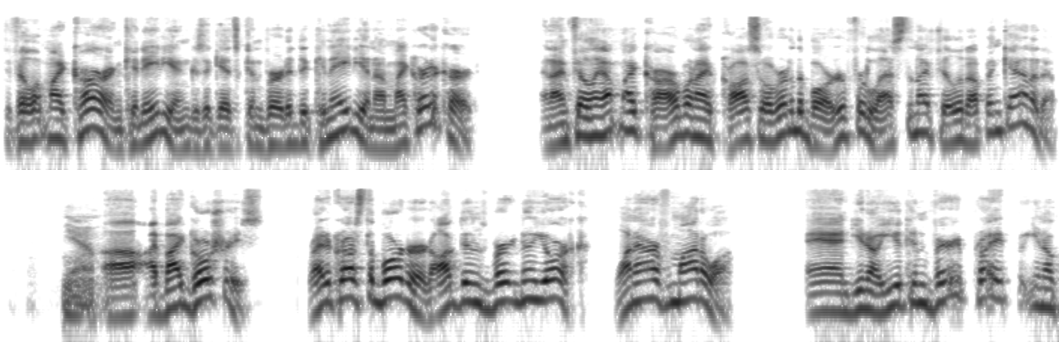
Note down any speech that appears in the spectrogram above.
to fill up my car in Canadian because it gets converted to Canadian on my credit card, and I'm filling up my car when I cross over to the border for less than I fill it up in Canada. Yeah, uh, I buy groceries right across the border at Ogdensburg, New York, one hour from Ottawa and you know you can very probably you know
